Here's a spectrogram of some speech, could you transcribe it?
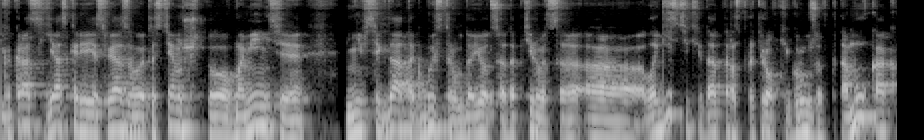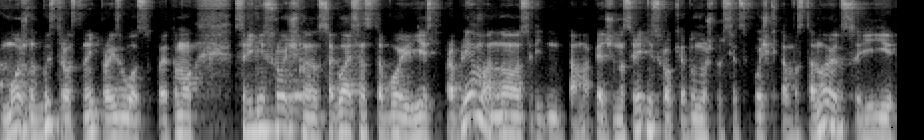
как раз я скорее связываю это с тем, что в моменте не всегда так быстро удается адаптироваться э, логистике, да, транспортировки грузов к тому, как можно быстро восстановить производство. Поэтому среднесрочно согласен с тобой, есть проблема, но сред... там, опять же, на средний срок я думаю, что все цепочки там восстановятся и,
